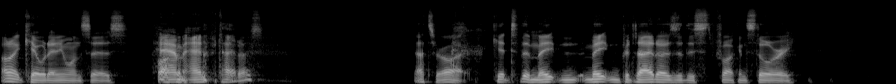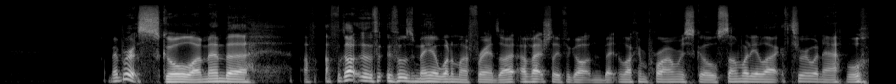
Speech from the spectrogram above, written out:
I don't care what anyone says. Ham ham 'em. and potatoes. That's right. Get to the meat and meat and potatoes of this fucking story. I remember at school, I remember, I, I forgot if, if it was me or one of my friends. I, I've actually forgotten, but like in primary school, somebody like threw an apple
